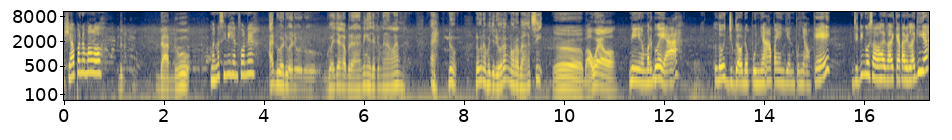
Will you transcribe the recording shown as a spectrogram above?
Siapa nama lo? Danu. Mana sini handphonenya? Aduh, aduh, aduh, aduh. Gue aja nggak berani ngajak kenalan. Eh, Nu, lu kenapa jadi orang norak banget sih? Ya, bawel. Nih nomor gue ya. Lu juga udah punya apa yang Gian punya, oke? Jadi gak usah lari-lari kayak tadi lagi ya.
